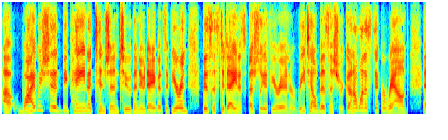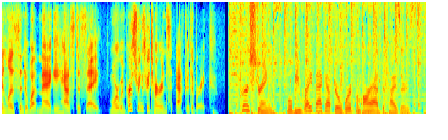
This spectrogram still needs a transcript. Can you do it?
uh, why we should be paying attention to The New Davids. If you're in business today, and especially if you're in a retail business, you're going to want to stick around and listen to what Maggie has to say. More when Purse Strings returns after the break. Purse Strings. We'll be right back after a word from our advertisers.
